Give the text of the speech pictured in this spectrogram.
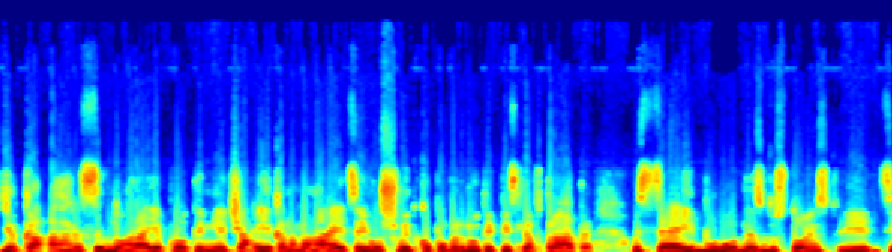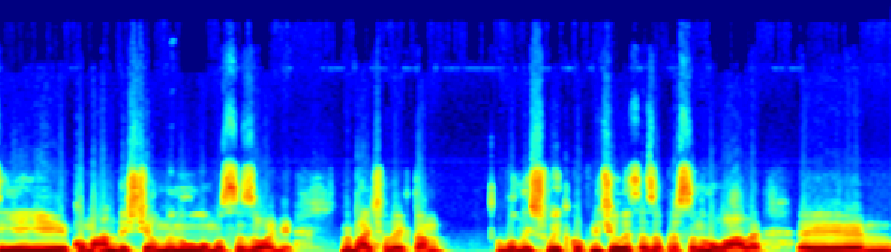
яка агресивно грає проти м'яча і яка намагається його швидко повернути після втрати. Ось це і було одне з достоинств цієї команди ще в минулому сезоні. Ми бачили, як там вони швидко включилися, запресингували. Е,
